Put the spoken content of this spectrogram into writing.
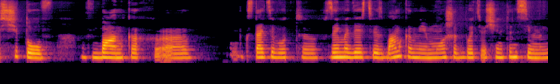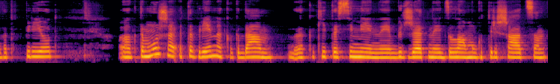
счетов в банках. Э, кстати, вот взаимодействие с банками может быть очень интенсивным в этот период. А, к тому же это время, когда э, какие-то семейные бюджетные дела могут решаться.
